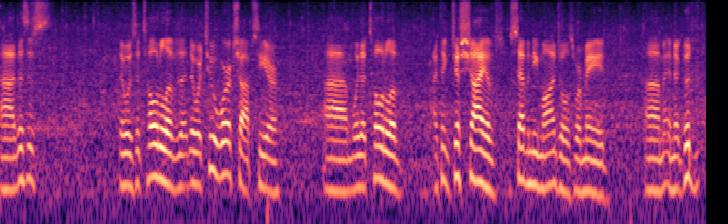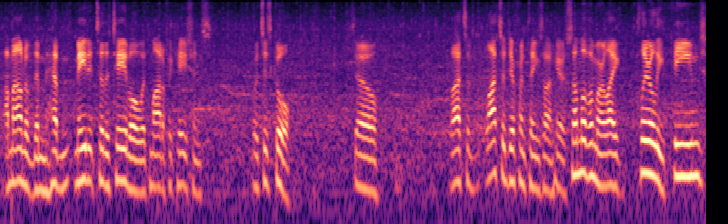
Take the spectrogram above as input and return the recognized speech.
Uh, this is there was a total of there were two workshops here um, with a total of I think just shy of 70 modules were made, um, and a good amount of them have made it to the table with modifications, which is cool. So lots of lots of different things on here. Some of them are like clearly themed,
